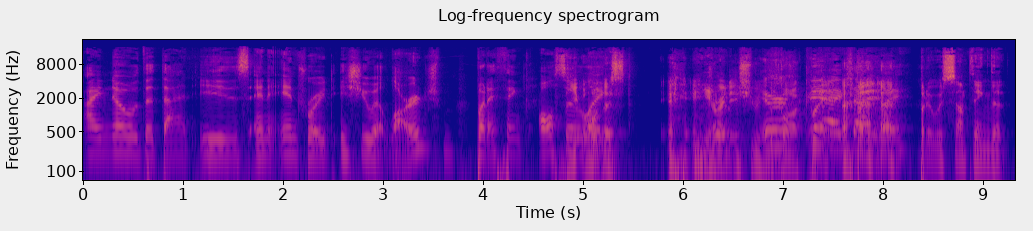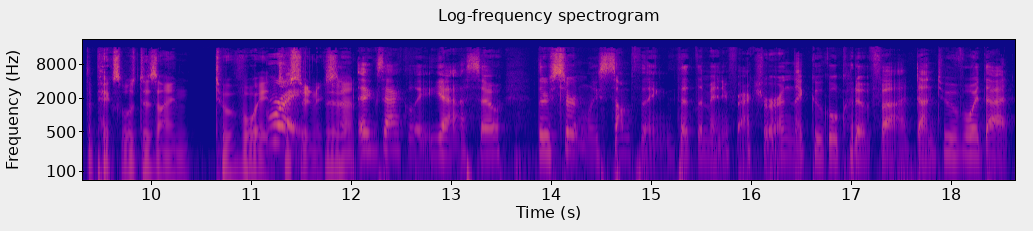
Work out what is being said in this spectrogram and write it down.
I know that that is an Android issue at large, but I think also the like oldest Android issue in the Er, book. yeah, exactly. But it, but it was something that the Pixel was designed to avoid to a Right. certain extent. Exactly. Yeah. So there's certainly something that the manufacturer and that Google could have uh, done to avoid that.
